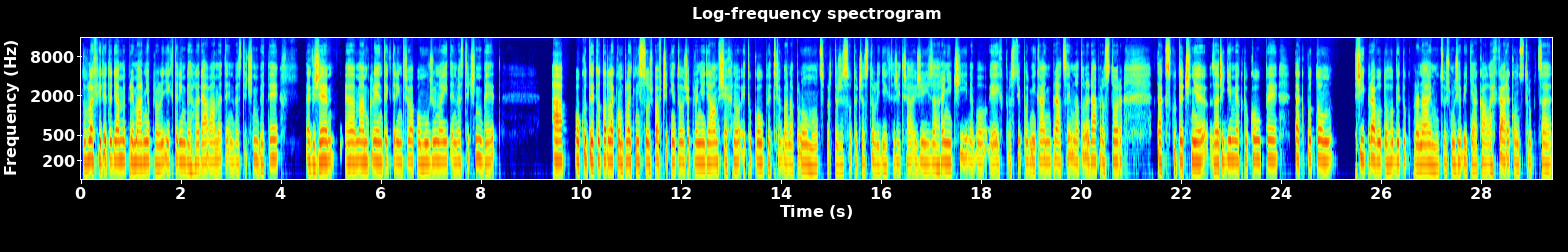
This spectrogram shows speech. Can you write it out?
tuhle chvíli to děláme primárně pro lidi, kterým vyhledáváme ty investiční byty, takže mám klienty, kterým třeba pomůžu najít investiční byt, a pokud je to tahle kompletní služba, včetně toho, že pro ně dělám všechno, i tu koupi třeba na plnou moc, protože jsou to často lidi, kteří třeba žijí v zahraničí nebo jejich prostě podnikání práce jim na to nedá prostor, tak skutečně zařídím jak tu koupi, tak potom přípravu toho bytu k pronájmu, což může být nějaká lehká rekonstrukce,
